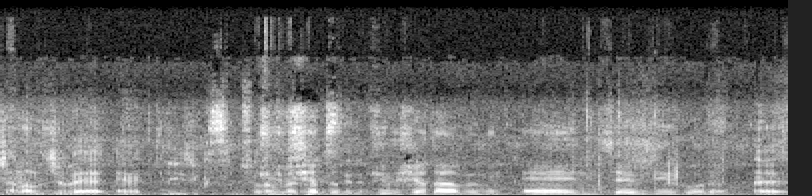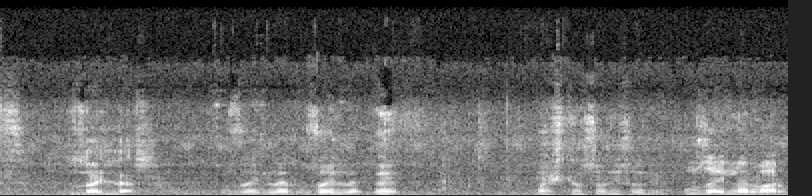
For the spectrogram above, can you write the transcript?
can alıcı ve en etkileyici kısmı sona bırakmak Kürşat'ın, istedim. Kürşat abimin en sevdiği konu. Evet. Uzaylılar. Uzaylılar, uzaylılar. Ö, baştan soruyu soruyorum. Uzaylılar var mı?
